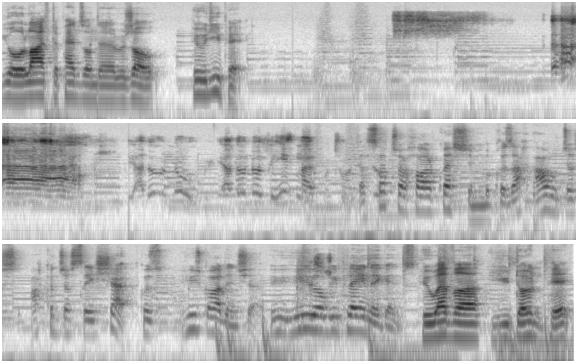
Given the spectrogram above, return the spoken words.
your life depends on the result, who would you pick? Ah, I don't know. I don't know if Michael Jordan. That's such a hard question because I, I would just I could just say Shaq because who's guarding Shaq? Who who are we playing against? Whoever you don't pick,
